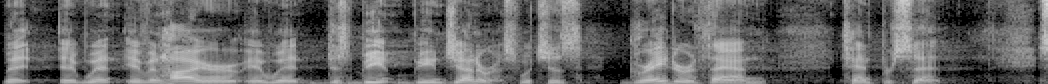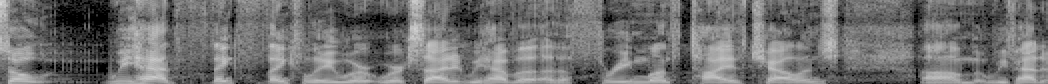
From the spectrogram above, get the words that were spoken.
but it went even higher, it went just being, being generous, which is greater than 10%. So we had, thank, thankfully, we're, we're excited. We have a, a three month tithe challenge. Um, we've had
